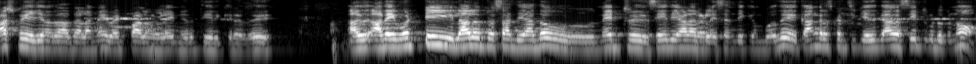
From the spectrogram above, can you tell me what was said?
ராஷ்டிரிய ஜனதா தளமே வேட்பாளர்களை நிறுத்தி இருக்கிறது அது அதை ஒட்டி லாலு பிரசாத் யாதவ் நேற்று செய்தியாளர்களை சந்திக்கும் போது காங்கிரஸ் கட்சிக்கு எதுக்காக சீட்டு கொடுக்கணும்?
